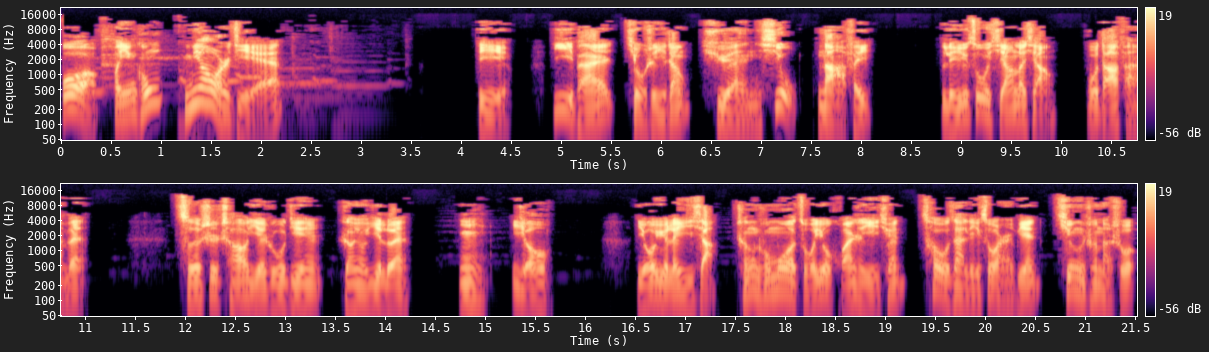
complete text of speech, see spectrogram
不，欢迎空妙儿姐。第一百九十一章选秀纳妃。李素想了想，不答，反问：“此事朝野如今仍有议论？”“嗯，有。”犹豫了一下，程楚墨左右环视一圈，凑在李素耳边轻声的说：“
